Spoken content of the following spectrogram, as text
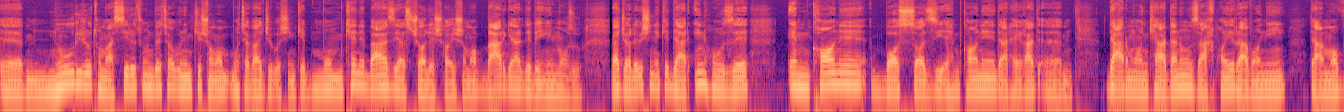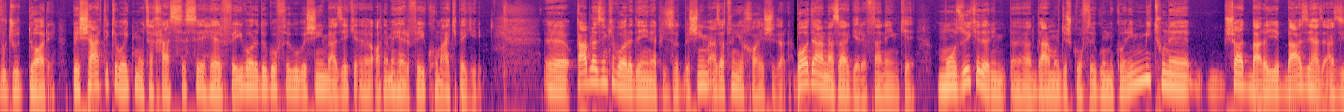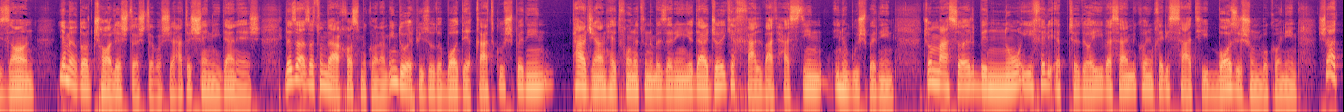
نوری رو تو مسیرتون بتابونیم که شما متوجه باشین که ممکنه بعضی از چالش های شما برگرده به این موضوع. و جالبش اینه که در این حوزه امکان بازسازی امکان در حقیقت درمان کردن اون زخم های روانی در ما وجود داره. به شرطی که با یک متخصص حرفه‌ای وارد گفتگو بشیم و از یک آدم حرفه‌ای کمک بگیریم. قبل از اینکه وارد این اپیزود بشیم ازتون یه خواهشی دارم. با در نظر گرفتن اینکه موضوعی که داریم در موردش گفتگو می‌کنیم می‌تونه شاید برای بعضی از عزیزان یه مقدار چالش داشته باشه حتی شنیدنش. لذا ازتون درخواست می‌کنم این دو اپیزود رو با دقت گوش بدین. ترجیحاً هدفونتون رو بذارین یا در جایی که خلوت هستین اینو گوش بدین. چون مسائل به نوعی خیلی ابتدایی و سعی می‌کنیم خیلی سطحی بازشون بکنیم. شاید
